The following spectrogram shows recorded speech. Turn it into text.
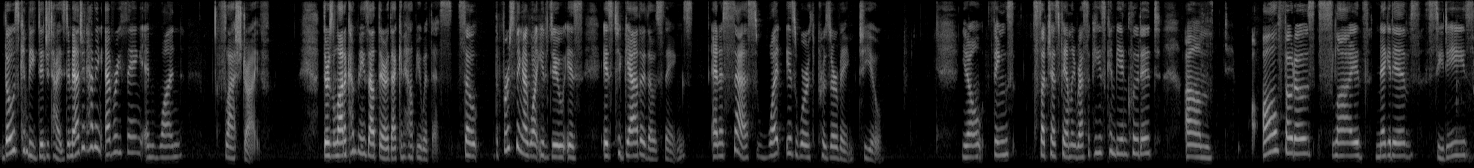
Those can be digitized. Imagine having everything in one flash drive there's a lot of companies out there that can help you with this. So the first thing I want you to do is is to gather those things and assess what is worth preserving to you. You know, things such as family recipes can be included. Um, all photos, slides, negatives, CDs,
